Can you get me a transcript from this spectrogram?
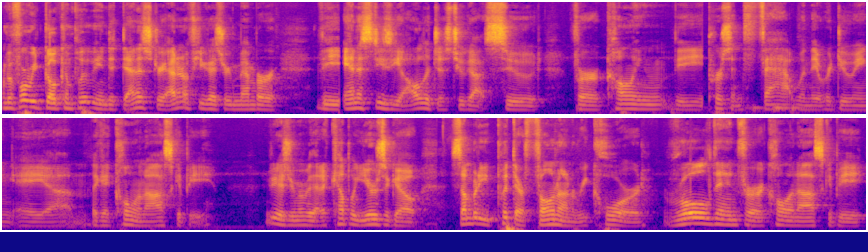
before we go completely into dentistry, I don't know if you guys remember the anesthesiologist who got sued for calling the person fat when they were doing a um, like a colonoscopy. If you guys remember that a couple years ago, somebody put their phone on record, rolled in for a colonoscopy,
